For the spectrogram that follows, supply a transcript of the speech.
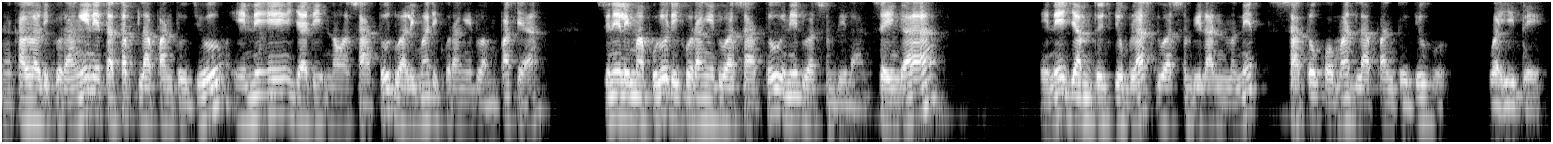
Nah, kalau dikurangi ini tetap 87, ini jadi 01, 25 dikurangi 24 ya. Sini 50 dikurangi 21, ini 29. Sehingga ini jam 17, 29 menit, 1,87 WIB.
